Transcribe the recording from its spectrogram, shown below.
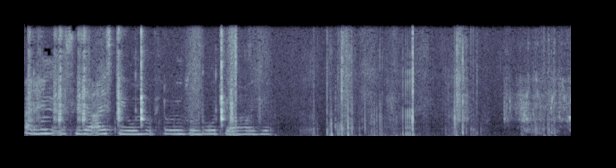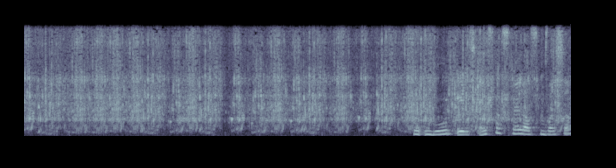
Ah, da hinten ist wieder Eisbiom. Hab ich noch irgend so ein Boot? Ja, hier. Mit dem Boot geht es einfach schnell auf dem Wasser.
